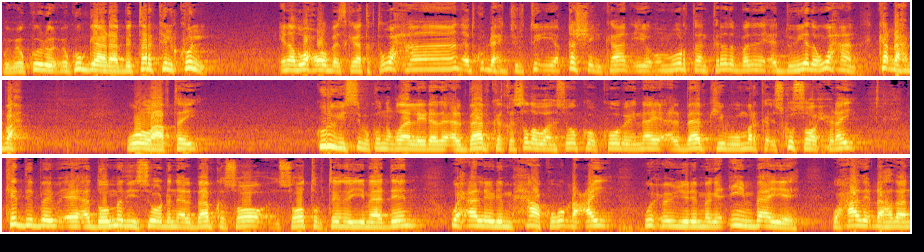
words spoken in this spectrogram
Wuxuu ku yihi wuxuu ku gaadhaa bitarki اlkul inaad wax walba iskaga tagto. Waxaan aad ku dhex jirto iyo qashinkan iyo umuurtan tirada badan ee adduunyadan waxaan ka dhexbax wuu laabtay. Gurigiisiibuu ku noqdaa la yidhahda albaabka qisada waan soo kookoobaynaaye albaabkiibuu marka isku soo xidhay. Kadib bay addoommadiisii oo dhan albaabka soo soo tubteen oo yimaadeen. Waxaa la yidhi maxaa kugu dhacay wuxuu yidhi magaciin ba'ye waxaad dhahdaan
